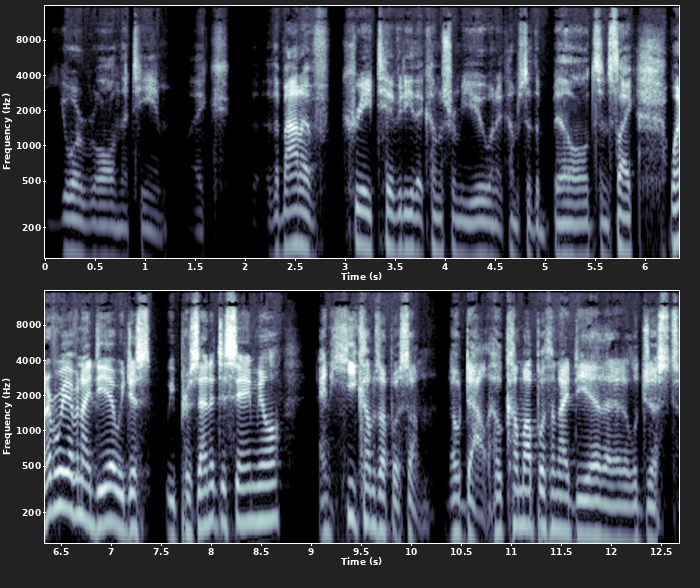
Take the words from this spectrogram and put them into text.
your role in the team. Like the, the amount of creativity that comes from you when it comes to the builds. And it's like whenever we have an idea, we just we present it to Samuel and he comes up with something. No doubt. He'll come up with an idea that it'll just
